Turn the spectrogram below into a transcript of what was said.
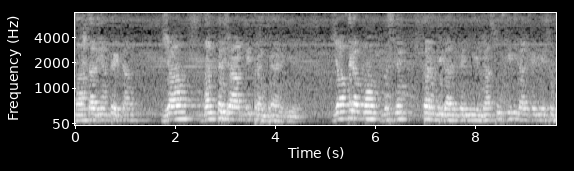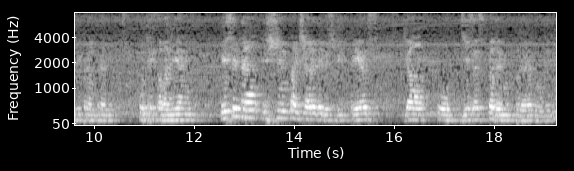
ਮਾਤਾ ਦੀਆਂ ਭੇਟਾਂ ਜਾਂ ਮੰਤਰ ਜਾਪ ਦੀ ਪਰੰਪਰਾ ਹੈਗੀ ਹੈ। ਜਾਂ ਫਿਰ ਆਪਾਂ ਮੁਸਲਿਮ ਧਰਮ ਦੀ ਗੱਲ ਕਰੀਏ ਜਾਂ ਸੂਫੀ ਦੀ ਗੱਲ ਕਰੀਏ, ਸੂਫੀ ਪਰੰਪਰਾ ਦੀ, ਉੱਥੇ ਕਵਾਲੀਆਂ ਨੇ ਇਸੇ ਤਰ੍ਹਾਂ ਕ੍ਰਿਸਚੀਅਨ ਭਾਈਚਾਰੇ ਦੇ ਵਿੱਚ ਵੀ ਪ੍ਰੇਅਰਸ ਜਾਂ ਉਹ ਜੀਸਸ ਭਜਨ ਵਗੈਰਾ ਗਾਉਂਦੇ ਨੇ।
